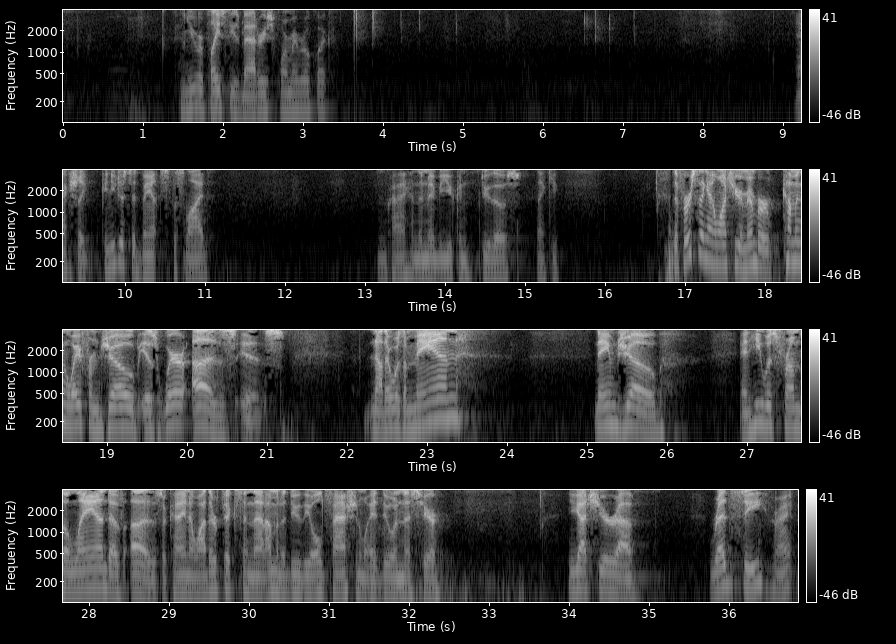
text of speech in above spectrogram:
Can you replace these batteries for me real quick? Actually, can you just advance the slide? Okay, and then maybe you can do those. Thank you. The first thing I want you to remember coming away from Job is where Uz is. Now, there was a man named Job and he was from the land of Uz. Okay, now while they're fixing that, I'm going to do the old fashioned way of doing this here. You got your uh, Red Sea, right?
